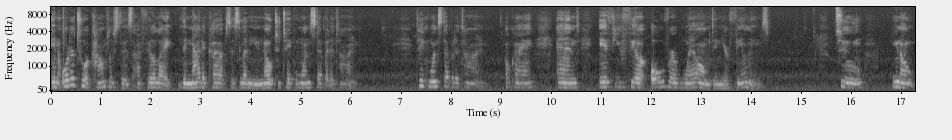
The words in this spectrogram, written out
in order to accomplish this, I feel like the Knight of Cups is letting you know to take one step at a time. Take one step at a time, okay? And if you feel overwhelmed in your feelings, to, you know,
